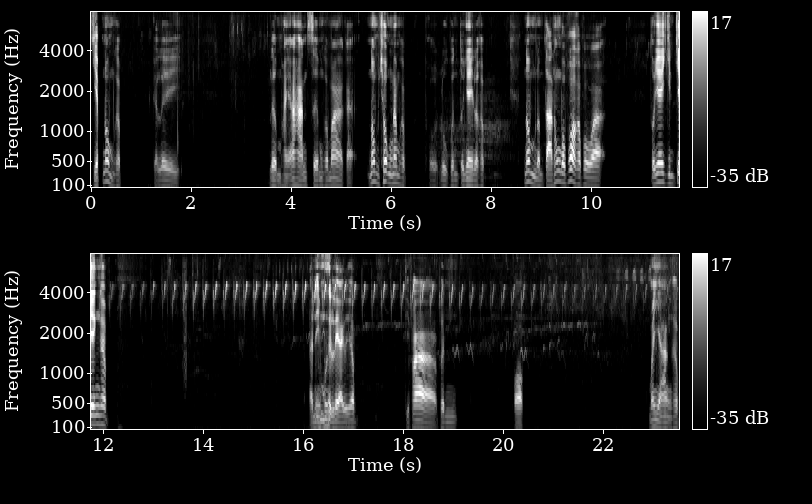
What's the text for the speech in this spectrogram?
เจ็บนมครับ ก็เลย เริ่มให้อาหารเสริมเข้ามากะนมชงน้ำครับพราะลูกเพิ่นตัวใหญ่แล้วครับนมน้ำตาลท้องบ่พ่อครับเพราะว่า ตัวใหญ่กินเจงครับ อันนี้มือแรกเลยครับ ที่ผ้าเพิ่นออกมายางครับ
